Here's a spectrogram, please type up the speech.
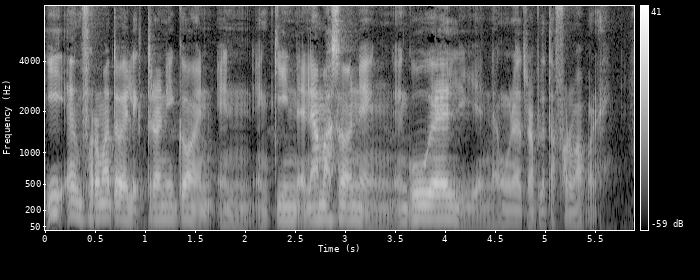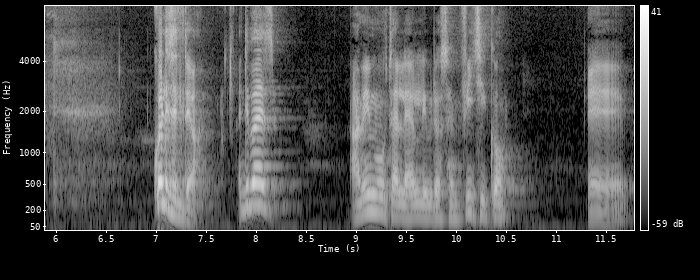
y en formato electrónico en, en, Amazon, en, Google y en alguna otra plataforma por ahí. ¿Cuál es el tema? El tema es, a mí me gusta leer libros en físico. Eh,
